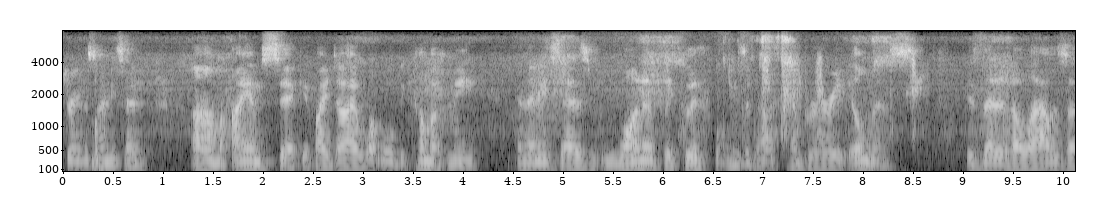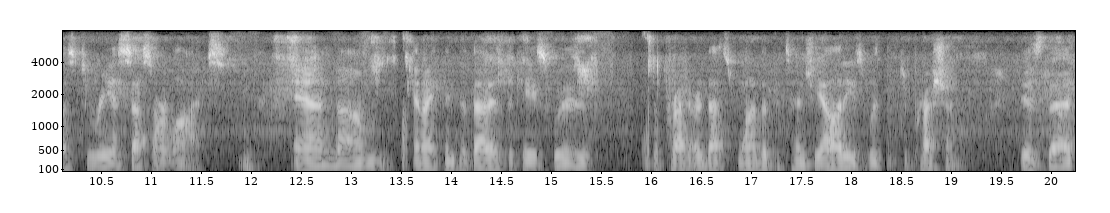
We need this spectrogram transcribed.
during this time. He said, um, "I am sick. If I die, what will become of me?" And then he says, one of the good things about temporary illness is that it allows us to reassess our lives. And um, and I think that that is the case with depression, or that's one of the potentialities with depression, is that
